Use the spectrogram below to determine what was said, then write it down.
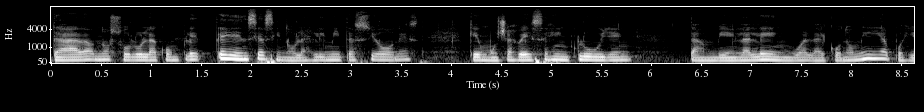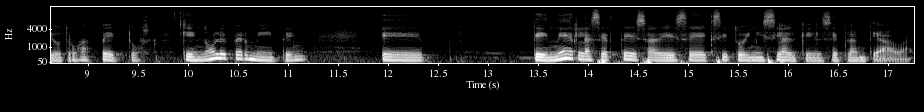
dada no solo la competencia, sino las limitaciones que muchas veces incluyen también la lengua, la economía, pues y otros aspectos que no le permiten eh, tener la certeza de ese éxito inicial que él se planteaba.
